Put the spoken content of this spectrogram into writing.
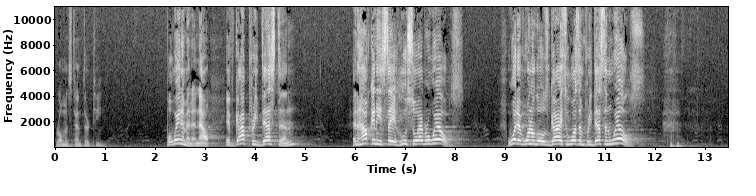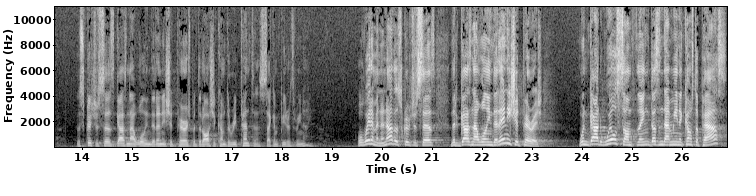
Romans 10 13. Well, wait a minute. Now, if God predestined, and how can He say whosoever wills? What if one of those guys who wasn't predestined wills? the scripture says God's not willing that any should perish, but that all should come to repentance. 2 Peter 3 9. Well, wait a minute. Now the scripture says that God's not willing that any should perish. When God wills something, doesn't that mean it comes to pass?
